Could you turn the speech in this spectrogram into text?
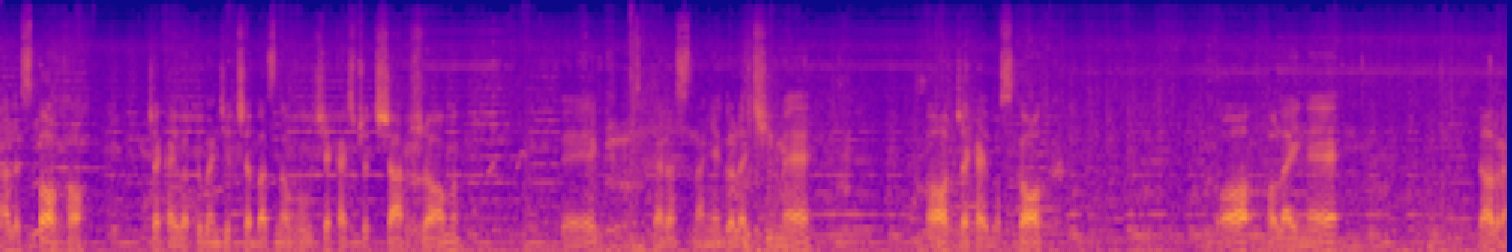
ale spoko. Czekaj, bo tu będzie trzeba znowu uciekać przed szarżą. Pyk, teraz na niego lecimy. O, czekaj, bo skok. O, kolejny. Dobra,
